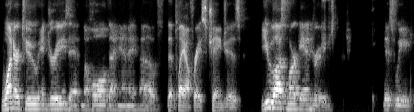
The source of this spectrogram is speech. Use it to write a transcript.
one or two injuries and the whole dynamic of the playoff race changes. You lost Mark Andrews this week.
